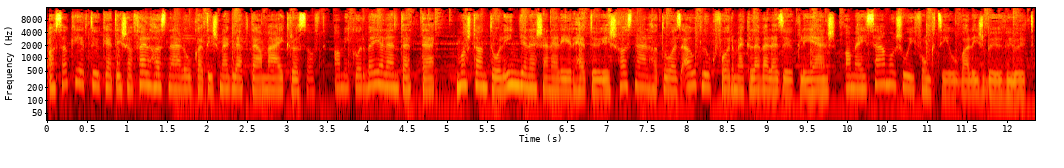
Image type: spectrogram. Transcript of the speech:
A szakértőket és a felhasználókat is meglepte a Microsoft, amikor bejelentette, mostantól ingyenesen elérhető és használható az Outlook for Mac levelező kliens, amely számos új funkcióval is bővült.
